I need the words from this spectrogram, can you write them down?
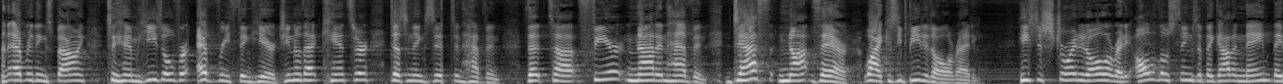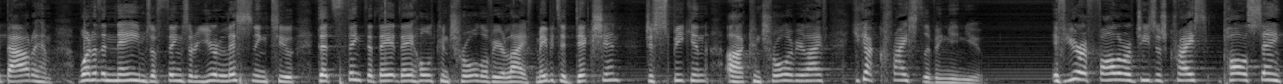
and everything's bowing to him. He's over everything here. Do you know that cancer doesn't exist in heaven? That uh, fear, not in heaven. Death, not there. Why? Because he beat it all already. He's destroyed it all already. All of those things, if they got a name, they bow to him. What are the names of things that you're listening to that think that they, they hold control over your life? Maybe it's addiction, just speaking uh, control over your life. You got Christ living in you. If you're a follower of Jesus Christ, Paul's saying,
